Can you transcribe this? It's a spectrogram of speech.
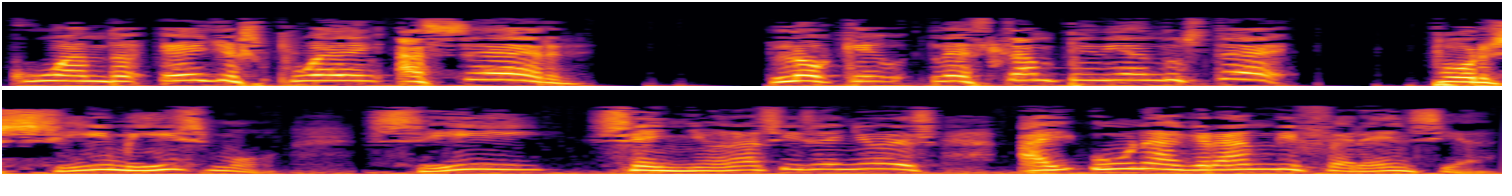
cuando ellos pueden hacer lo que le están pidiendo usted por sí mismo. Sí, señoras y señores, hay una gran diferencia.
